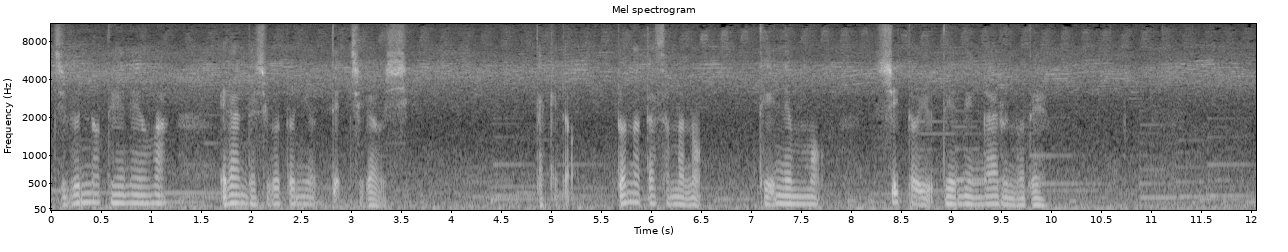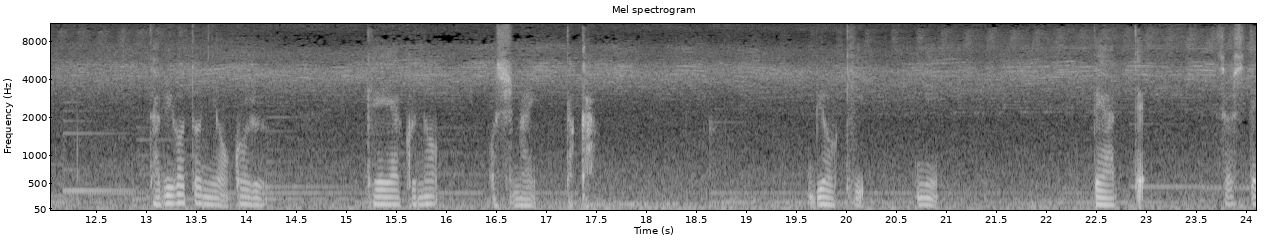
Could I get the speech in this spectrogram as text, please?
自分の定年は選んだ仕事によって違うし。だけどどなた様の定年も死という定年があるので旅ごとに起こる契約のおしまいとか病気に出会ってそして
